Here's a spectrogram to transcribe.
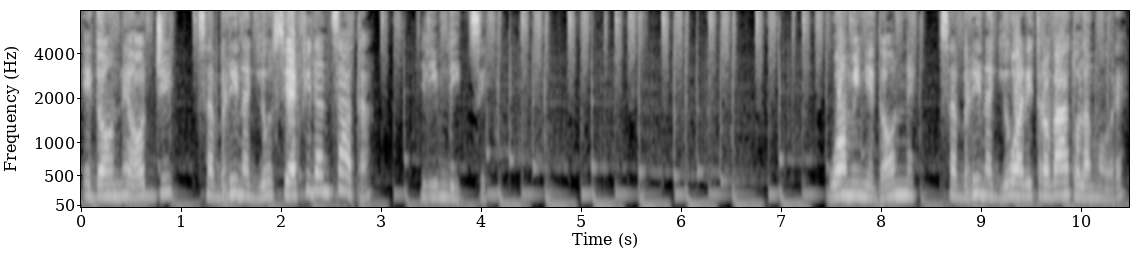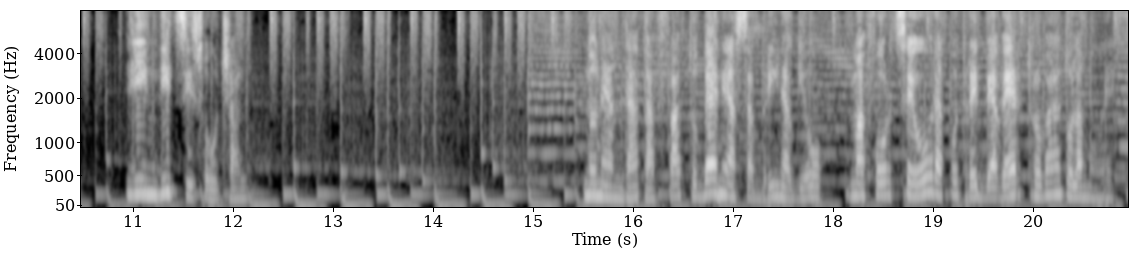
e donne oggi, Sabrina Ghio si è fidanzata? Gli indizi. Uomini e donne, Sabrina Ghio ha ritrovato l'amore? Gli indizi social. Non è andata affatto bene a Sabrina Ghio, ma forse ora potrebbe aver trovato l'amore.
